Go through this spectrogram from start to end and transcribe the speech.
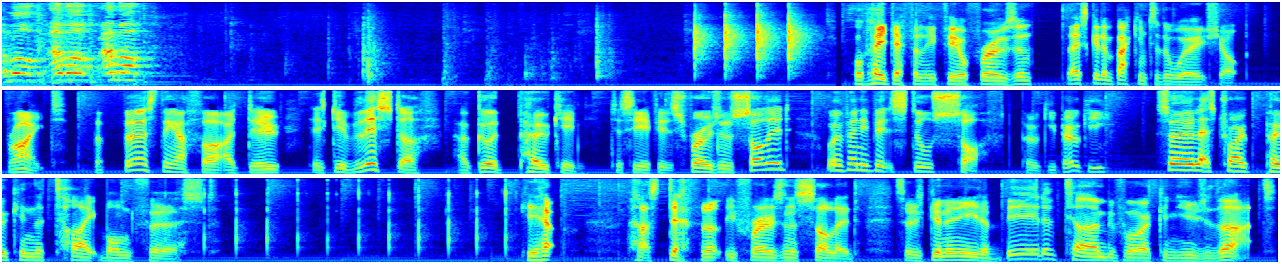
I'm up, I'm up, I'm up. Well, they definitely feel frozen. Let's get them back into the workshop. Right, the first thing I thought I'd do is give this stuff a good poking to see if it's frozen solid or if any of it's still soft. Pokey pokey. So let's try poking the Titebond first. Yep, that's definitely frozen solid. So it's going to need a bit of time before I can use that.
